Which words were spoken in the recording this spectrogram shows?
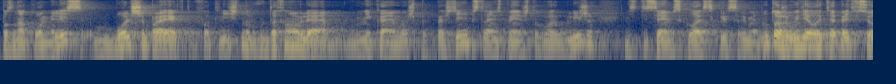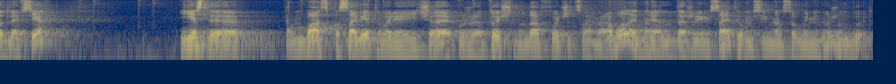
Познакомились, больше проектов, отлично, вдохновляем, вникаем в ваши предпочтения, постараемся понять, что вас ближе, не стесняемся классикой и современной. Ну тоже вы делаете опять все для всех. Если там вас посоветовали и человек уже точно да, хочет с вами работать, наверное, даже и сайт ему сильно особо не нужен будет.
